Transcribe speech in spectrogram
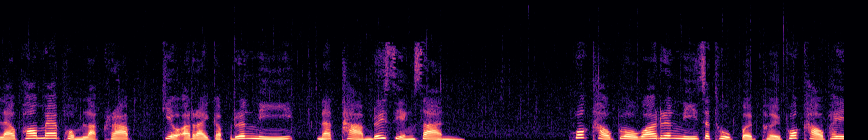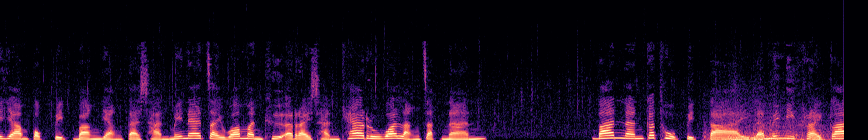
แล้วพ่อแม่ผมหลักครับ เกี่ยวอะไรกับเรื่องนี้ นัดถามด้วยเสียงสั่น พวกเขากลัวว่าเรื่องนี้จะถูกเปิดเผย พวกเขาพยายามปกปิดบางอย่างแต่ฉันไม่แน่ใจว่ามันคืออะไรฉันแค่รู้ว่าหลังจากนั้น บ้านนั้นก็ถูกปิดตายและไม่มีใครกล้า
